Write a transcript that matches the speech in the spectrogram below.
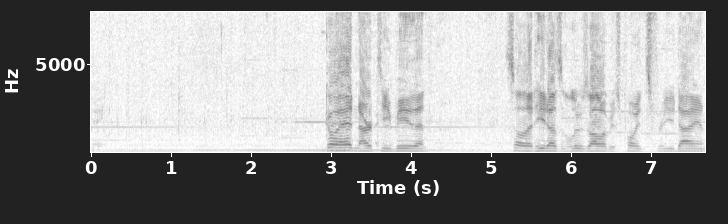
Me. Go ahead and RTB then. So that he doesn't lose all of his points for you dying.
